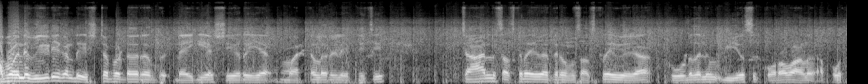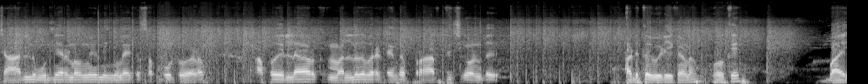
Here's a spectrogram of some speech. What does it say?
അപ്പോൾ എന്റെ വീഡിയോ കണ്ട് ഇഷ്ടപ്പെട്ടവരത് ലൈക്ക് ചെയ്യുക ഷെയർ ചെയ്യുക മറ്റുള്ളവരിൽ എത്തിച്ച് ചാനൽ സബ്സ്ക്രൈബ് ചെയ്യാത്തവരൊന്ന് സബ്സ്ക്രൈബ് ചെയ്യുക. കൂടുതലും വ്യൂസ് കുറവാണ്. അപ്പോൾ ചാനൽ മുന്നേറണമെങ്കിൽ നിങ്ങളെയൊക്കെ സപ്പോർട്ട് വേണം. അപ്പോൾ എല്ലാവർക്കും നല്ലത് വരട്ടെ എന്ന് പ്രാർത്ഥിച്ചുകൊണ്ട് അടുത്ത വീഡിയോ കാണാം. ഓക്കെ ബൈ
